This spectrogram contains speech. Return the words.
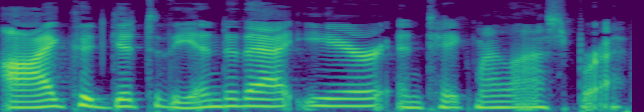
I could get to the end of that year and take my last breath.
